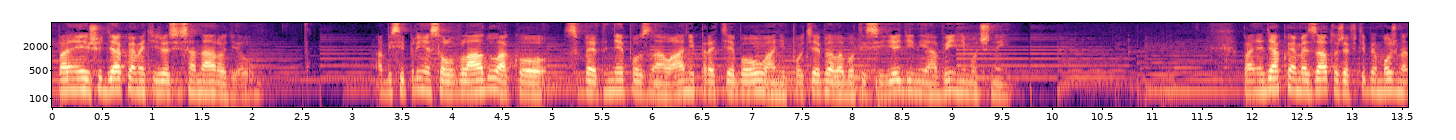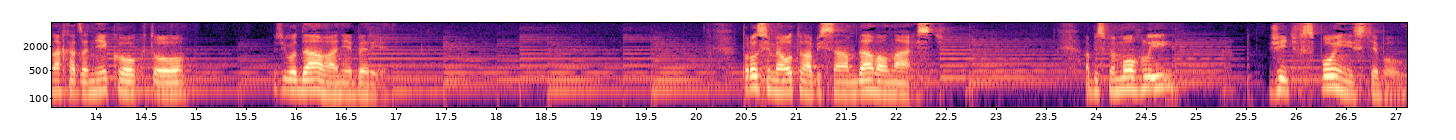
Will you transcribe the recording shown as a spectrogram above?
Pane Ježišu, ďakujeme Ti, že si sa narodil. Aby si priniesol vládu, ako svet nepoznal ani pre Tebou, ani po Tebe, lebo Ty si jediný a výnimočný. Pane, ďakujeme za to, že v Tebe môžeme nachádzať niekoho, kto život dáva a neberie. Prosíme o to, aby sa nám dával nájsť. Aby sme mohli žiť v spojení s Tebou.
